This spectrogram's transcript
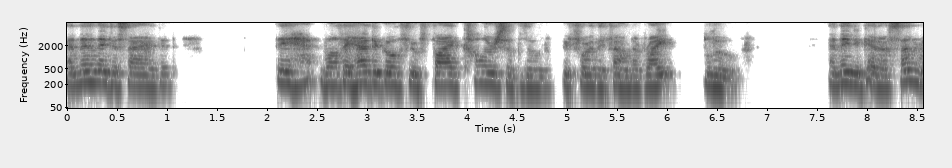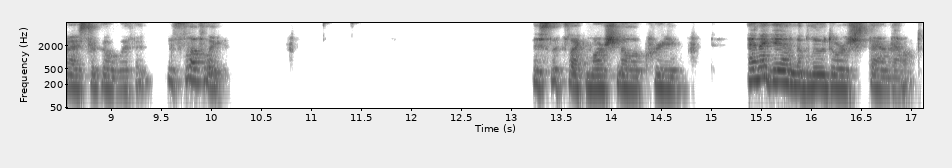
And then they decided they had, well, they had to go through five colors of blue before they found the right blue. And then you get a sunrise to go with it. It's lovely. This looks like marshmallow cream. And again, the blue doors stand out.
